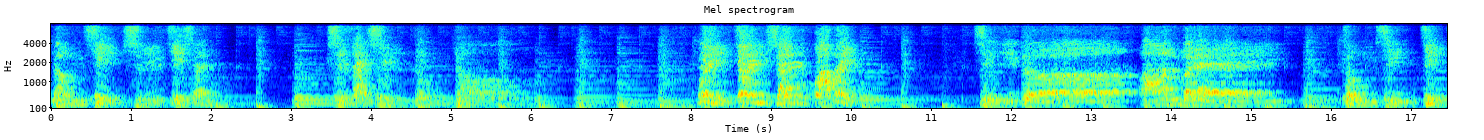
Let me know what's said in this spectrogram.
能信实际神。实在是荣耀，为真神花费，请一个安慰，衷心祭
